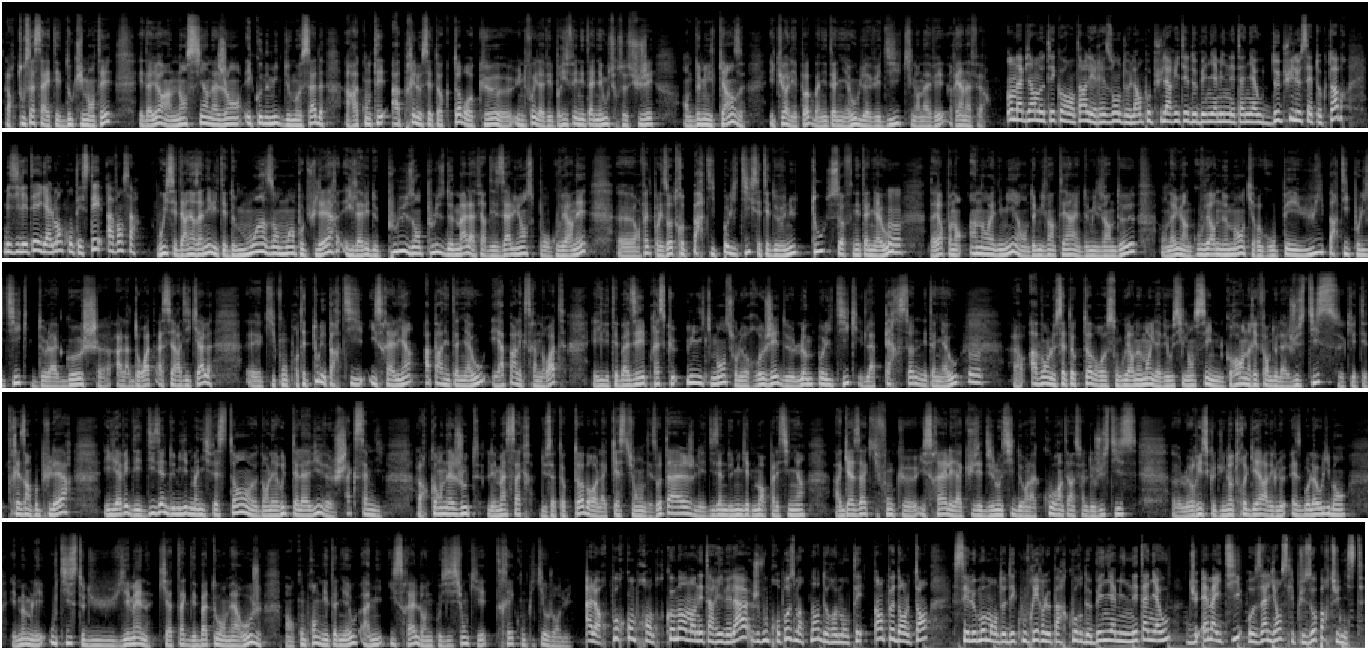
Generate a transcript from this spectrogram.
Alors tout ça, ça a été documenté. Et d'ailleurs, un ancien agent économique de Mossad a raconté après le 7 octobre que euh, une fois, il avait briefé Netanyahou sur ce sujet en 2015 et qu'à l'époque, bah, Netanyahou lui avait dit qu'il n'en avait rien à faire. On a bien noté, Corentin, les raisons de l'impopularité de Benjamin Netanyahou depuis le 7 octobre, mais il était également contesté avant ça. Oui, ces dernières années, il était de moins en moins populaire et il avait de plus en plus de mal à faire des alliances pour gouverner. Euh, en fait, pour les autres partis politiques, c'était devenu tout sauf Netanyahou. Mmh. D'ailleurs, pendant un an et demi, en 2021 et 2022, on a eu un gouvernement qui regroupait huit partis politiques de la gauche à la droite assez radicale, euh, qui comportait tous les partis israéliens à part Netanyahou et à part l'extrême droite. Et il était basé presque uniquement sur le rejet de l'homme politique et de la personne Netanyahou. Mmh. Alors avant le 7 octobre, son gouvernement, il avait aussi lancé une grande réforme de la justice qui était très impopulaire. Il y avait des dizaines de milliers de manifestants euh, dans les rues de Tel Aviv chaque samedi. Alors quand on ajoute les massacres du 7 octobre, la question des otages, les dizaines de milliers de morts palestiniens à Gaza qui font que Israël est accusé de génocide devant la Cour internationale de justice, euh, le risque d'une autre guerre avec le Hezbollah au Liban, et même les houtistes du Yémen qui attaquent des bateaux en mer Rouge, bah, on comprend que Netanyahou a mis Israël dans une position qui est très compliquée aujourd'hui. Alors, pour comprendre comment on en est arrivé là, je vous propose maintenant de remonter un peu dans le temps. C'est le moment de découvrir le parcours de Benjamin Netanyahou, du MIT aux alliances les plus opportunistes.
